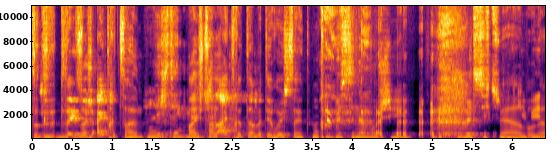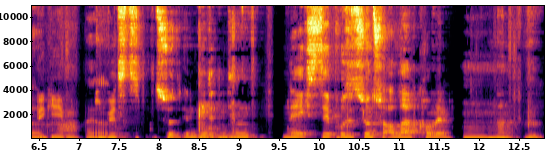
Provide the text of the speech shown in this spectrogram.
So, du, du denkst, soll ich Eintritt zahlen? Ich denke Weil mir, ich zahle Eintritt, damit ihr ruhig seid. Du bist in der Moschee. Du willst dich zum Ja, Gebet Bruder. begeben. Du willst zu, in, die, in die nächste Position zu Allah kommen. Und dann, hm,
